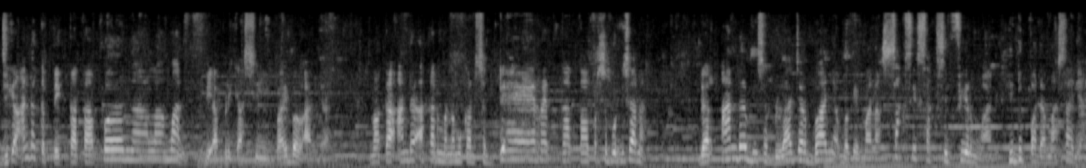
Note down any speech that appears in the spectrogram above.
Jika Anda ketik kata pengalaman di aplikasi Bible Anda, maka Anda akan menemukan sederet kata tersebut di sana. Dan Anda bisa belajar banyak bagaimana saksi-saksi firman hidup pada masanya.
